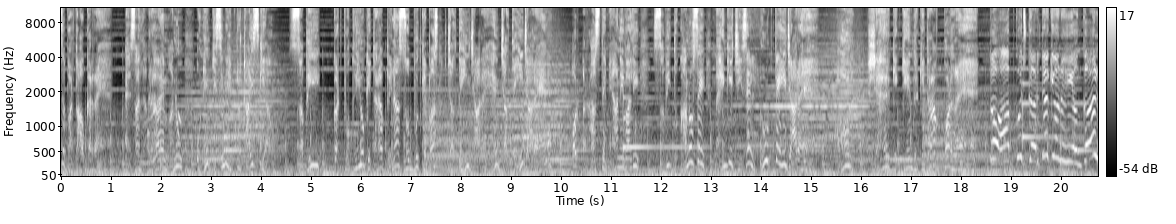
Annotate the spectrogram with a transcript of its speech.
से बर्ताव कर रहे हैं। ऐसा लग रहा है मानो उन्हें किसी ने हिप्नोटाइज किया हो। सभी कठपुतलियों की तरह बिना सुध बुध के पास चलते ही जा रहे हैं चलते ही जा रहे हैं। और रास्ते में आने वाली सभी दुकानों से महँगी चीज़ें लूटते ही जा रहे हैं। और शहर के केंद्र की तरफ़ बढ़ रहे हैं। तो आप कुछ करते क्यों नहीं अंकल?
